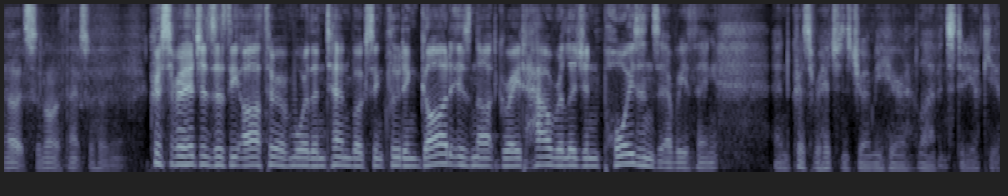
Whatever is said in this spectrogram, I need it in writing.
Oh, it's an honor. Thanks for having me. Christopher Hitchens is the author of more than 10 books, including God is Not Great How Religion Poisons Everything. And Christopher Hitchens joined me here live in Studio Q.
